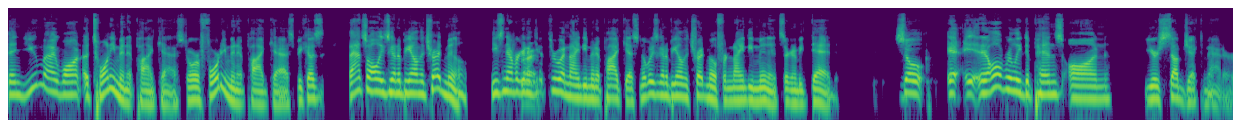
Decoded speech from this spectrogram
then you might want a 20 minute podcast or a 40 minute podcast because that's all he's going to be on the treadmill. He's never going Right. to get through a 90 minute podcast. Nobody's going to be on the treadmill for 90 minutes. They're going to be dead. So it, it all really depends on your subject matter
